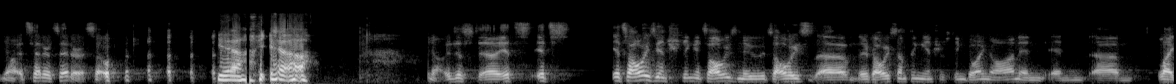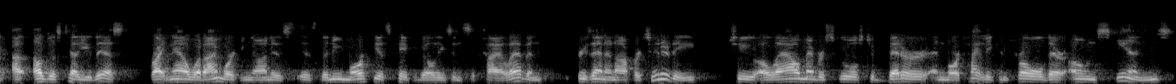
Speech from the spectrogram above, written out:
you know, et cetera, et cetera. So Yeah, yeah. you know, it just uh, it's it's it's always interesting. It's always new. It's always uh, there's always something interesting going on, and and um, like I- I'll just tell you this right now. What I'm working on is is the new Morpheus capabilities in Sakai 11 present an opportunity to allow member schools to better and more tightly control their own skins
